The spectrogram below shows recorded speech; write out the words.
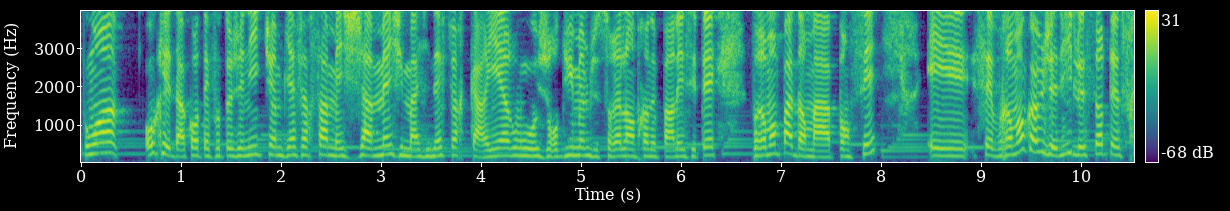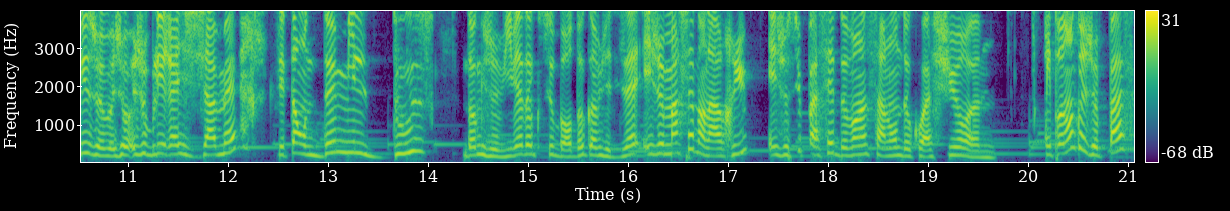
pour moi, ok, d'accord, t'es photogénique, tu aimes bien faire ça, mais jamais j'imaginais faire carrière ou aujourd'hui même je serais là en train de parler. C'était vraiment pas dans ma pensée. Et c'est vraiment, comme je dis, le Saint-Esprit, je, j'oublierai jamais. C'était en 2012. Donc, je vivais donc sur Bordeaux, comme je disais, et je marchais dans la rue et je suis passée devant un salon de coiffure. Euh, et pendant que je passe,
